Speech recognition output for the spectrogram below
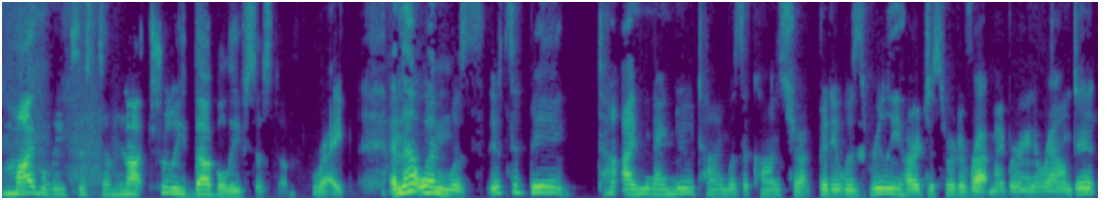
my belief system, not truly the belief system. Right. And that one was, it's a big time. I mean, I knew time was a construct, but it was really hard to sort of wrap my brain around it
